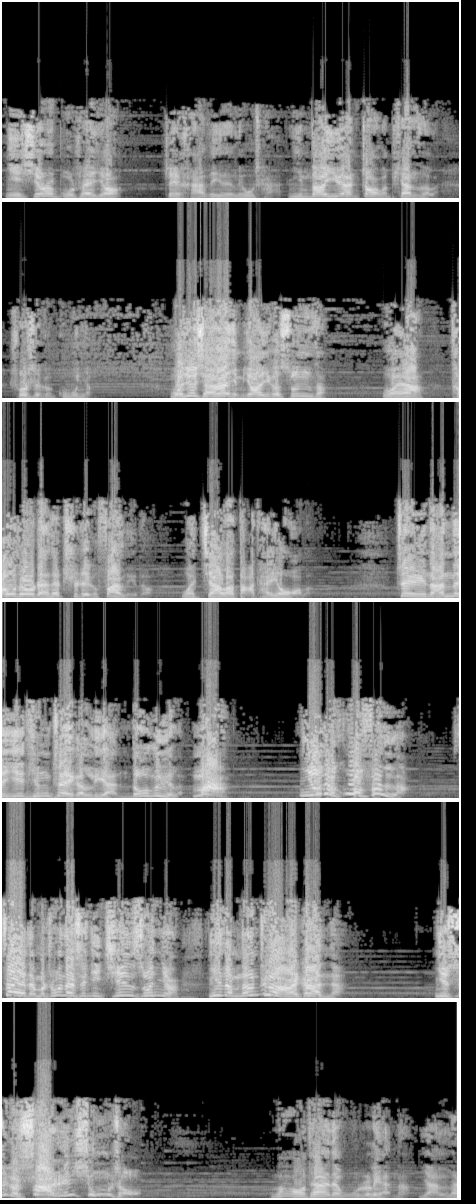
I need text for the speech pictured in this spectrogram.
你媳妇不摔跤，这孩子也得流产。你们到医院照了片子了，说是个姑娘。我就想让你们要一个孙子，我呀偷偷在他吃这个饭里头，我加了打胎药了。”这男的一听这个，脸都绿了。妈，你有点过分了。再怎么说那是你亲孙女，你怎么能这样干呢？你是个杀人凶手！老太太捂着脸呢，眼泪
